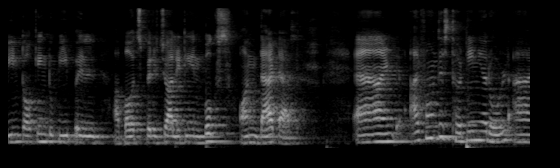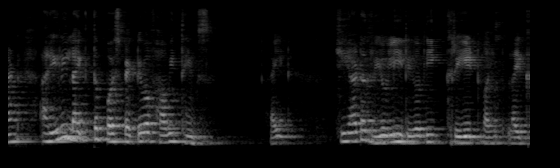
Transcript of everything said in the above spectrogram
been talking to people about spirituality in books on that app, and I found this 13 year old, and I really liked the perspective of how he thinks, right? he had a really really great vibe like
